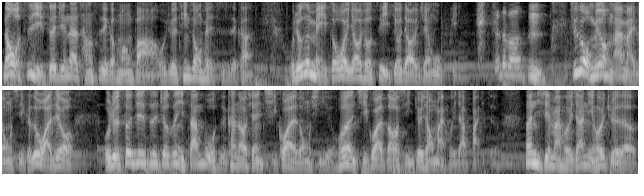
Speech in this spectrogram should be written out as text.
然后我自己最近在尝试一个方法，我觉得听众可以试试看。我就是每周会要求自己丢掉一件物品。真的吗？嗯，其实我没有很爱买东西，可是我还是有我觉得设计师就是你三不五时看到一些很奇怪的东西或者很奇怪的造型，就想买回家摆着。那你其实买回家，你也会觉得。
